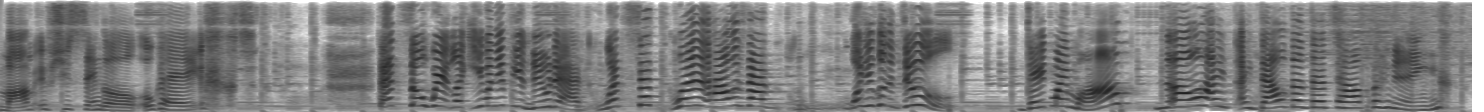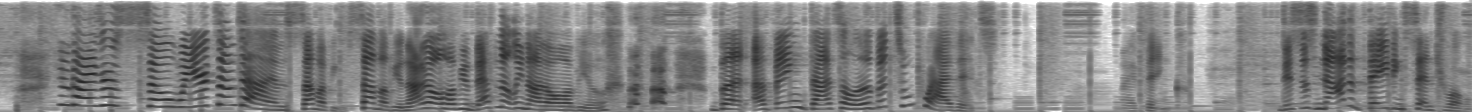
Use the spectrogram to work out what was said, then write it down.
mom if she's single, okay? That's so weird. Like, even if you knew that, what's that? What? How is that? What are you gonna do? Date my mom? No, I I doubt that that's happening. You guys are so weird sometimes. Some of you, some of you, not all of you, definitely not all of you. but I think that's a little bit too private. I think. This is not a dating central.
